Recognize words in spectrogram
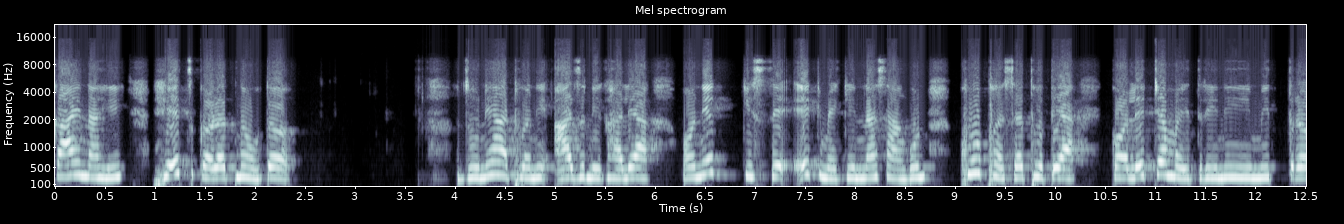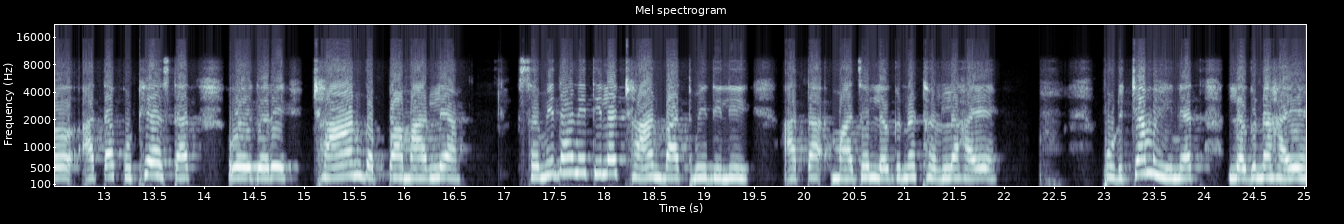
काय नाही हेच कळत नव्हतं. जुन्या आठवणी आज निघाल्या. अनेक किस्से एकमेकींना सांगून खूप हसत होत्या. कॉलेजच्या मैत्रिणी मित्र आता कुठे असतात वगैरे छान गप्पा मारल्या. समिधाने तिला छान बातमी दिली. आता माझं लग्न ठरलं आहे पुढच्या महिन्यात लग्न आहे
